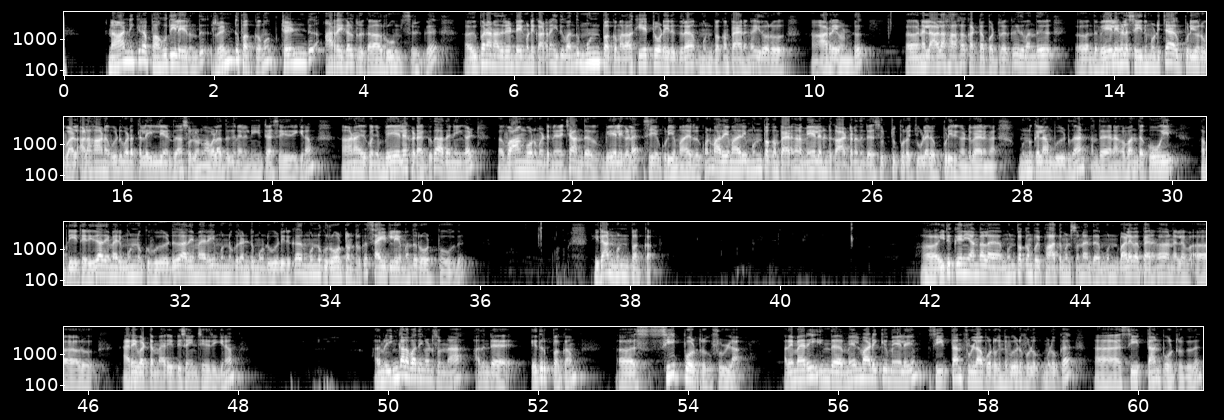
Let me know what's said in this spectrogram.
நான் நிற்கிற பகுதியிலேருந்து ரெண்டு பக்கமும் ரெண்டு அறைகள் இருக்குது அதாவது ரூம்ஸ் இருக்குது இப்போ நான் அது ரெண்டையும் கொண்டு காட்டுறேன். இது வந்து முன்பக்கம் அதாவது ஹேட்டோடு இருக்கிற முன்பக்கம் பாருங்கள் இது ஒரு அறை உண்டு. நல்ல அழகாக கட்டப்பட்டிருக்கு. இது வந்து அந்த வேலைகளை செய்து முடித்தா இப்படி ஒரு வள அழகான வீடு வடத்தில் இல்லைன்னு தான் சொல்லணும். அவ்வளோத்துக்கு நல்ல நீட்டாக செய்திருக்கிறோம். ஆனால் இது கொஞ்சம் வேலை கிடக்குது. அதை நீங்கள் வாங்கணும் என்று நினச்சா அந்த வேலைகளை செய்யக்கூடிய மாதிரி இருக்கணும். அதே மாதிரி முன்பக்கம் பாருங்கள் நான் மேலே நின்று காட்டுறது இந்த சுற்றுப்புற சூழல் எப்படி இருக்குன்னு பாருங்கள் முன்னுக்கெல்லாம் வீடு தான். அந்த நாங்கள் வந்த கோயில் அப்படியே தெரியுது. அதே மாதிரி முன்னுக்கு வீடு அதே மாதிரி முன்னுக்கு ரெண்டு மூணு வீடு இருக்குது அது முன்னுக்கு ரோட் ஒன்று இருக்குது சைட்லேயும் வந்து ரோட் போகுது. இதான் முன்பக்கம். இதுக்கு நீ அங்கால முன்பக்கம் போய் பார்த்தோம்னு சொன்னால் இந்த முன் வளைவை பாருங்க நல்ல ஒரு அரை வட்ட மாதிரி டிசைன் செய்திருக்கணும். அது மாதிரி இங்கால பார்த்தீங்கன்னு சொன்னால் அதோட எதிர்ப்பக்கம் சீட் போட்டிருக்கு ஃபுல்லாக அதே மாதிரி இந்த மேல் மாடிக்கு மேலேயும் சீட் தான் ஃபுல்லாக போட்டிருக்கு. இந்த வீடு ஃபுல்லு முழுக்க சீட் தான் போட்டிருக்குது.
